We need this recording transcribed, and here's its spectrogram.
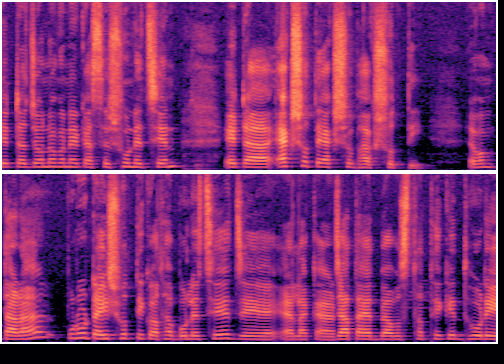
যেটা জনগণের কাছে শুনেছেন, এটা একশোতে একশো ভাগ সত্যি এবং তারা পুরোটাই সত্যি কথা বলেছে যে এলাকার যাতায়াত ব্যবস্থা থেকে ধরে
